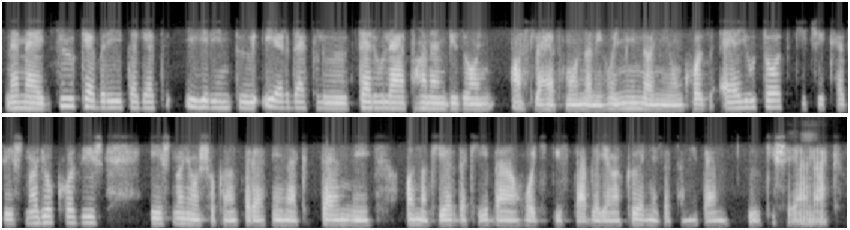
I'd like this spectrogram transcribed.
nem egy szűkebb réteget érintő, érdeklő terület, hanem bizony azt lehet mondani, hogy mindannyiunkhoz eljutott, kicsikhez és nagyokhoz is, és nagyon sokan szeretnének tenni annak érdekében, hogy tisztább legyen a környezet, amiben ők is élnek.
